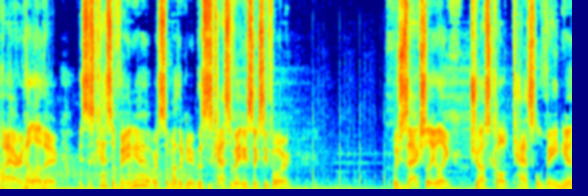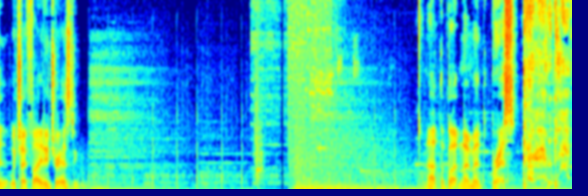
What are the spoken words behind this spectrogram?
Oh, Aaron, hello there. Is this Castlevania or some other game? This is Castlevania 64. Which is actually, like, just called Castlevania, which I find interesting. Not the button I meant to press.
